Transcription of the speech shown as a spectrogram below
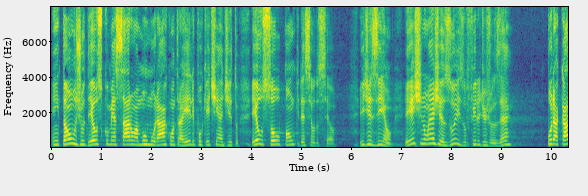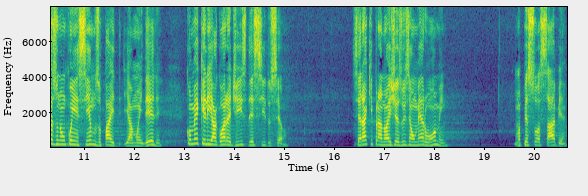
Então os judeus começaram a murmurar contra ele, porque tinha dito: Eu sou o pão que desceu do céu. E diziam: Este não é Jesus, o filho de José? Por acaso não conhecemos o pai e a mãe dele? Como é que ele agora diz: Desci do céu? Será que para nós Jesus é um mero homem? Uma pessoa sábia?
